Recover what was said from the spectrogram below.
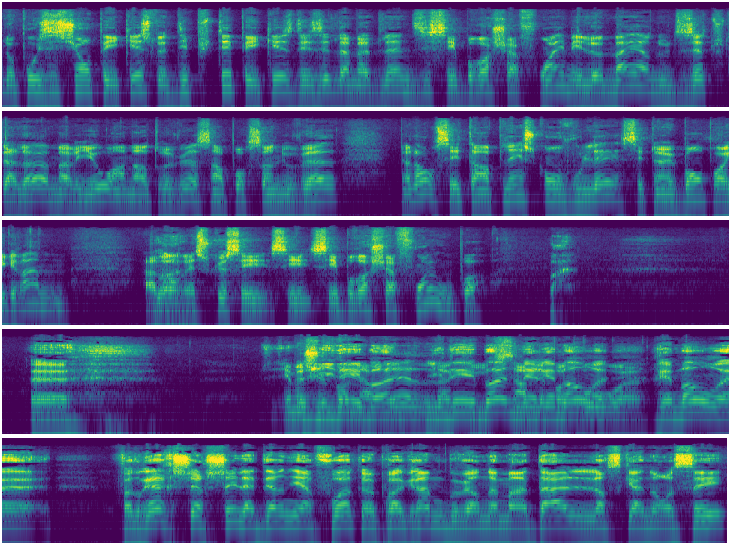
l'opposition péquiste, le député péquiste des Îles-de-la-Madeleine dit c'est broche à foin, mais le maire nous disait tout à l'heure, Mario, en entrevue à 100 Nouvelles, mais alors c'est en plein ce qu'on voulait, c'est un bon programme. Alors est-ce que c'est broche à foin ou pas? Euh... L'idée est bonne, l'idée est bonne mais Raymond, euh, Raymond euh, faudrait rechercher la dernière fois qu'un programme gouvernemental, lorsqu'annoncé,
